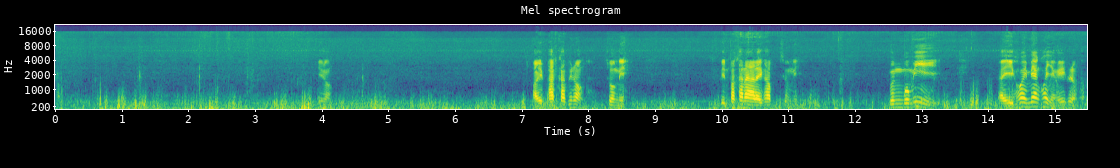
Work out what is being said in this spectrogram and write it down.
ครับพี่น้อง เอาไปพัดครับพี่น้องช่วงนี้ เป็นพักคณะอะไรครับ ช่วงนี้เบิ่งบ่มีไอ้ห้อยแม่งห้อยอย่างนี้พี่น้องครับ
